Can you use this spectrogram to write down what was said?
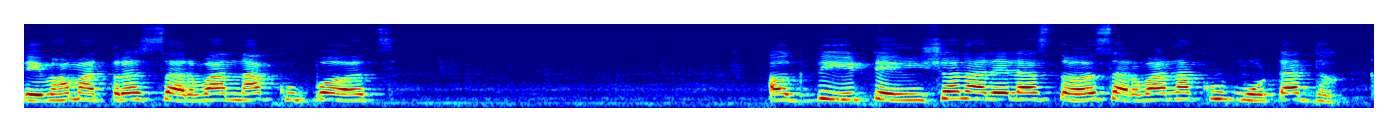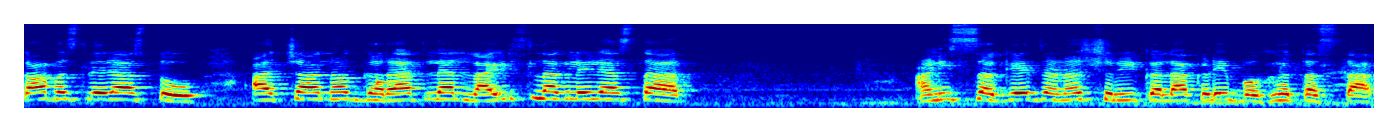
तेव्हा मात्र सर्वांना खूपच अगदी टेन्शन आलेलं असतं. सर्वांना खूप मोठा धक्का बसलेला असतो. अचानक घरातल्या लाईट्स लागलेल्या असतात. आणि सगळेजण श्रीकलाकडे बघत असतात.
